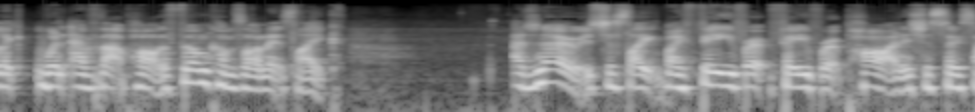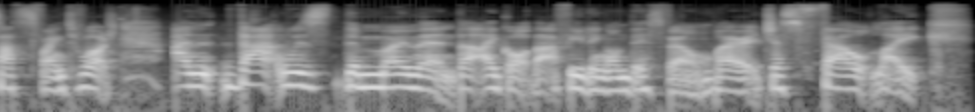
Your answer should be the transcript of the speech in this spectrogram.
like whenever that part of the film comes on, it's like. I don't know, it's just like my favorite, favorite part, and it's just so satisfying to watch. And that was the moment that I got that feeling on this film, where it just felt like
